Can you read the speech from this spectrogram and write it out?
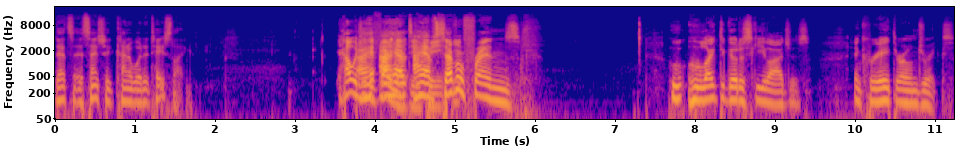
that's essentially kind of what it tastes like. How would you I, define I have that? I have several You- friends who who like to go to ski lodges and create their own drinks.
